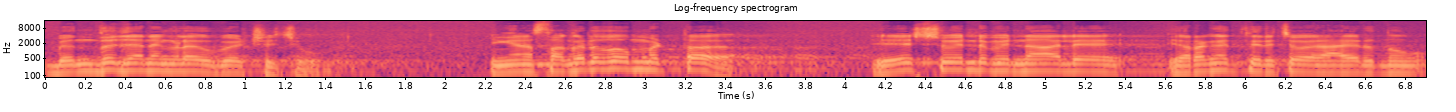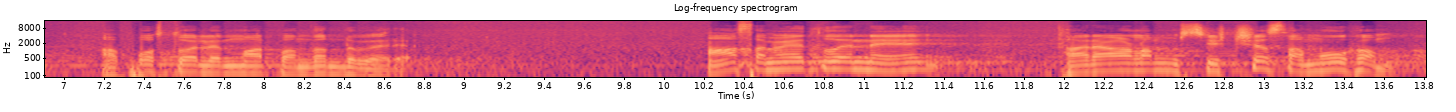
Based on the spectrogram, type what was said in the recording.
ബന്ധുജനങ്ങളെ ഉപേക്ഷിച്ചു. ഇങ്ങനെ സകലതും വിട്ട് യേശുവിന്റെ പിന്നാലെ ഇറങ്ങിത്തിരിച്ചവരായിരുന്നു അപ്പോസ്തോലന്മാർ പന്ത്രണ്ട് പേര്. ആ സമയത്ത് തന്നെ ധാരാളം ശിഷ്യ സമൂഹം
